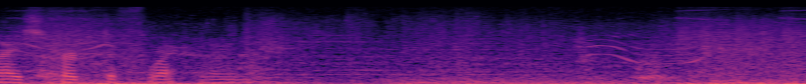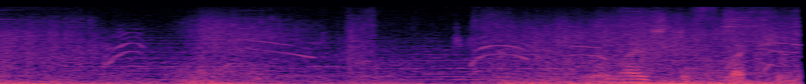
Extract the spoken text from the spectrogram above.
Nice hurt deflect range. Nice deflections.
